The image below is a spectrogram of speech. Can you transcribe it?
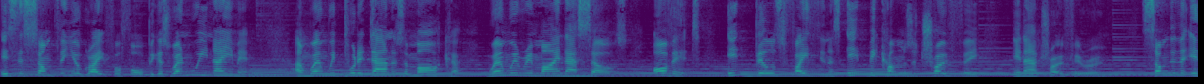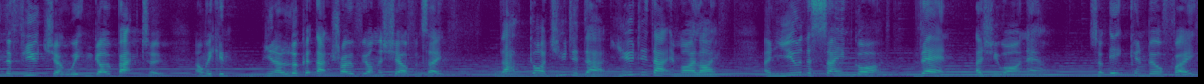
Is there something you're grateful for? Because when we name it and when we put it down as a marker, when we remind ourselves of it, it builds faith in us. It becomes a trophy in our trophy room. Something that in the future we can go back to and we can, you know, look at that trophy on the shelf and say, That God, you did that. You did that in my life. And you are the same God then as you are now. So it can build faith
